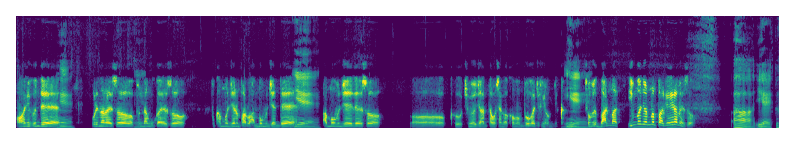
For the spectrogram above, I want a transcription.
아니 근데 예. 우리나라에서 예. 분단 국가에서 북한 문제는 바로 안보 문제인데 예. 안보 문제에 대해서 어 그 중요하지 않다고 생각하면 뭐가 중요합니까? 예. 처음에 말만 입만 열면 빨갱이라면서 아, 예. 그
